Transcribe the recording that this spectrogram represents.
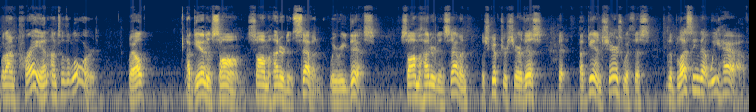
but I'm praying unto the Lord. Well, again in Psalm, Psalm 107, we read this. Psalm 107, the scriptures share this, that again shares with us the blessing that we have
